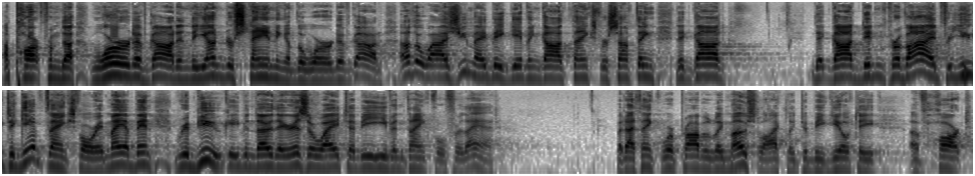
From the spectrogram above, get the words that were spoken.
apart from the Word of God and the understanding of the Word of God. Otherwise, you may be giving God thanks for something that God that God didn't provide for you to give thanks for. It may have been rebuke, even though there is a way to be even thankful for that. But I think we're probably most likely to be guilty of heart,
